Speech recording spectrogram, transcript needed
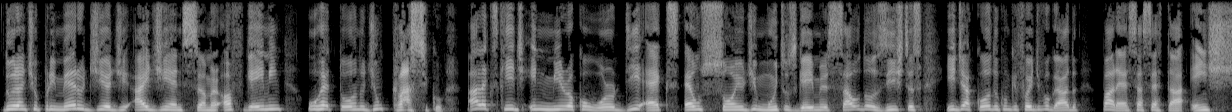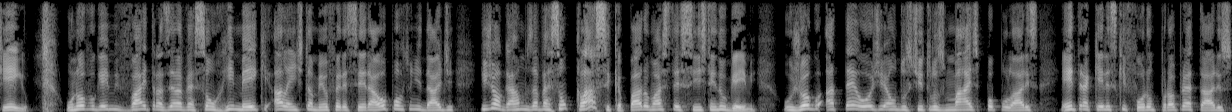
durante o primeiro dia de IGN Summer of Gaming, o retorno de um clássico. Alex Kidd in Miracle World DX é um sonho de muitos gamers saudosistas e, de acordo com o que foi divulgado, parece acertar em cheio. O novo game vai trazer a versão remake, além de também oferecer a oportunidade de jogarmos a versão clássica para o Master System do game. O jogo até hoje é um dos títulos mais populares entre aqueles que foram proprietários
